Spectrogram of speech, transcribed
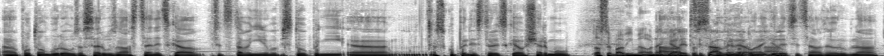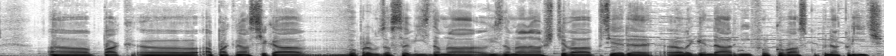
A potom budou zase různá scénická představení nebo vystoupení eh, skupin historického šermu. To se bavíme o neděli a to 30. se bavíme o neděli 30. dubna. A pak, eh, a pak nás čeká opravdu zase významná, významná návštěva. Přijede eh, legendární folková skupina Klíč,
